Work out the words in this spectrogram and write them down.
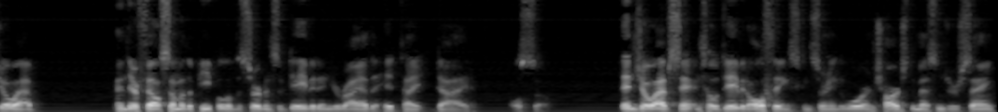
Joab, and there fell some of the people of the servants of David, and Uriah the Hittite died also. Then Joab sent and told David all things concerning the war, and charged the messengers, saying,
